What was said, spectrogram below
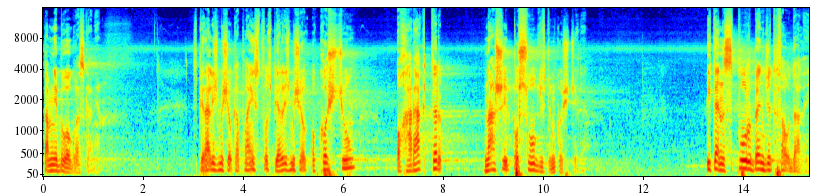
Tam nie było głaskania. Spieraliśmy się o kapłaństwo, spieraliśmy się o, o Kościół, o charakter naszej posługi w tym Kościele. I ten spór będzie trwał dalej.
